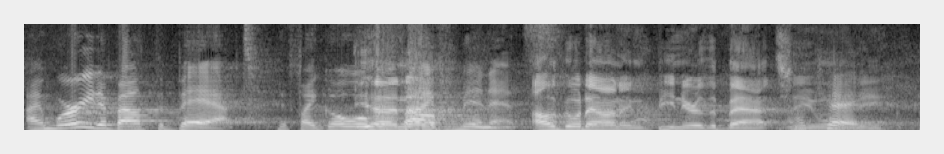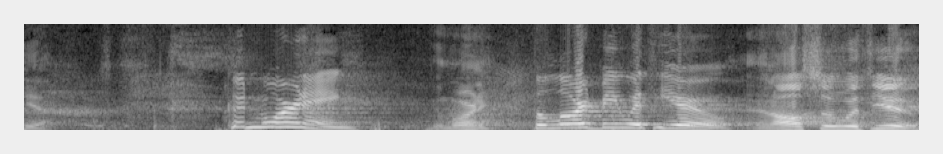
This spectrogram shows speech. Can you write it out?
I'm worried about the bat if I go over yeah, five minutes. I'll go down and be near the bat so okay. you won't be. Yeah. Good morning. Good morning. The Lord be with you. And also with you.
